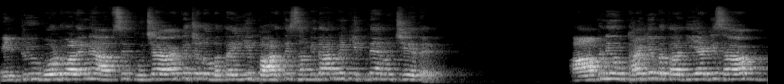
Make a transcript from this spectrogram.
इंटरव्यू बोर्ड वाले ने आपसे पूछा कि चलो बताइए, भारतीय संविधान में कितने अनुच्छेद है? आपने उठा के बता दिया कि साहब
